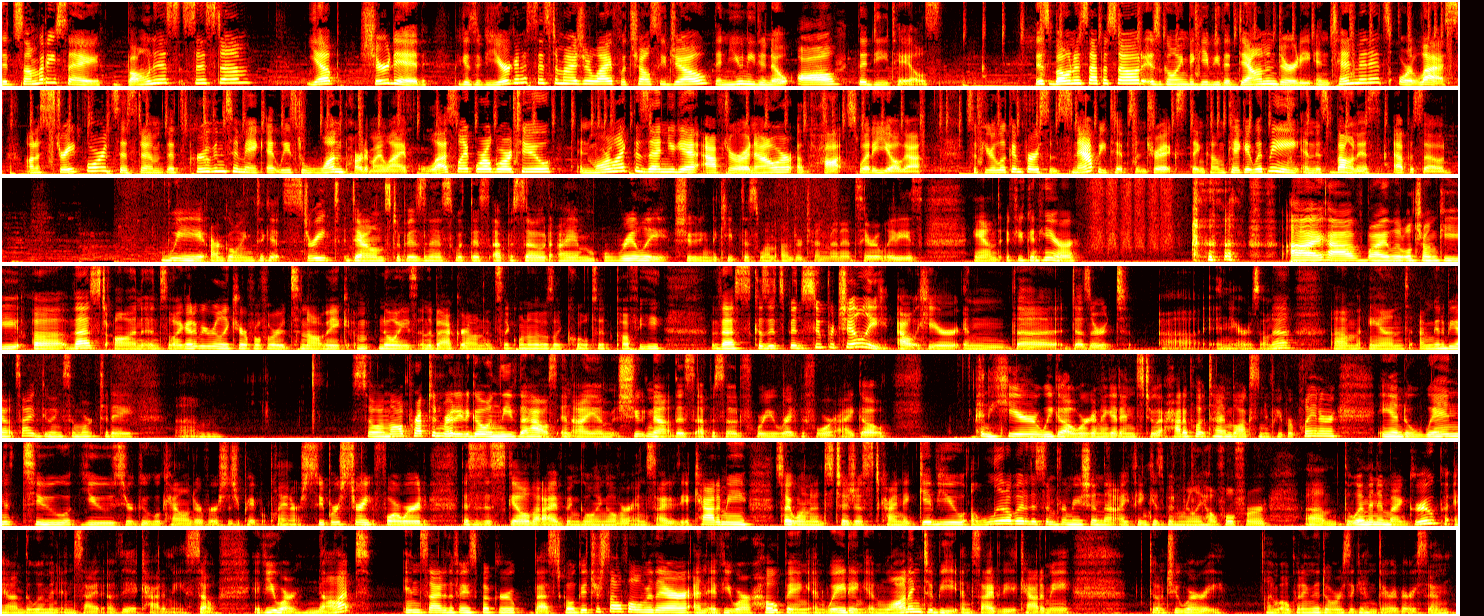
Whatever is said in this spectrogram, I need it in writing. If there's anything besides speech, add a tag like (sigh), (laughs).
Did somebody say bonus system? Yep, sure did. Because if you're going to systemize your life with Chelsea Jo, then you need to know all the details. This bonus episode is going to give you the down and dirty in 10 minutes or less on a straightforward system that's proven to make at least one part of my life less like World War II and more like the zen you get after an hour of hot, sweaty yoga. So if you're looking for some snappy tips and tricks, then come kick it with me in this bonus episode. We are going to get straight down to business with this episode. I am really shooting to keep this one under 10 minutes here, ladies. And if you can hear, (laughs) I have my little chunky uh, vest on, and so I got to be really careful for it to not make noise in the background. It's like one of those like quilted puffy vests because it's been super chilly out here in the desert uh, in Arizona, um, and I'm to be outside doing some work today. Um, so I'm all prepped and ready to go and leave the house, and I am shooting out this episode for you right before I go. And here we go. We're going to get into it how to put time blocks in your paper planner and when to use your Google Calendar versus your paper planner. Super straightforward. This is a skill that I've been going over inside of the academy. So I wanted to just kind of give you a little bit of this information that I think has been really helpful for um, the women in my group and the women inside of the academy. So if you are not inside of the Facebook group, best go get yourself over there. And if you are hoping and waiting and wanting to be inside of the academy, don't you worry. I'm opening the doors again very, very soon.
